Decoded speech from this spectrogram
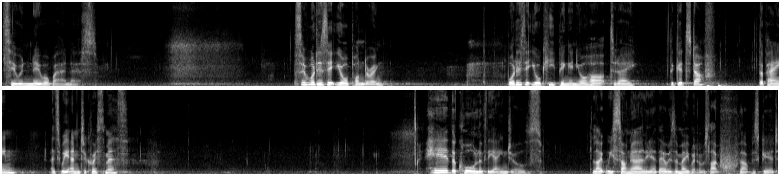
to a new awareness. So, what is it you're pondering? What is it you're keeping in your heart today? The good stuff? The pain as we enter Christmas? Hear the call of the angels. Like we sung earlier, there was a moment it was like, that was good.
